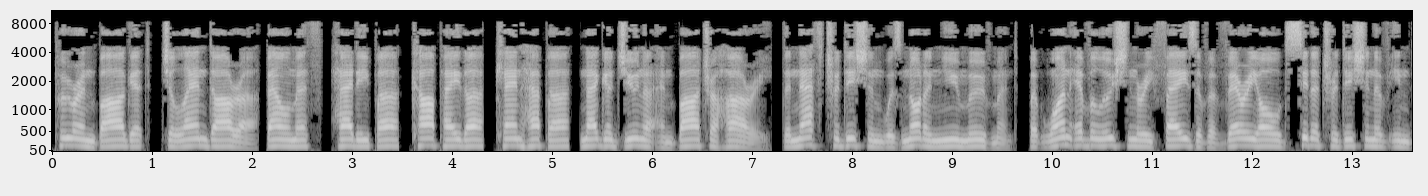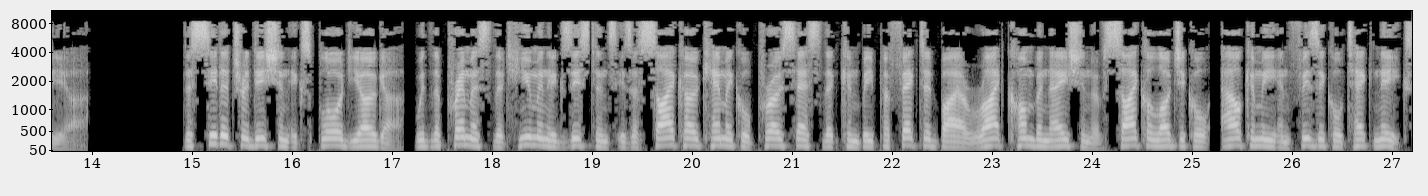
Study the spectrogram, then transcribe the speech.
Puran Bhagat, Jalandhara, Balnath, Hadipa, Karpatha, Kanhapa, Nagarjuna, and Bhartrhari. The Nath tradition was not a new movement, but one evolutionary phase of a very old Siddha tradition of India. The Siddha tradition explored yoga, with the premise that human existence is a psychochemical process that can be perfected by a right combination of psychological, alchemy and physical techniques,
